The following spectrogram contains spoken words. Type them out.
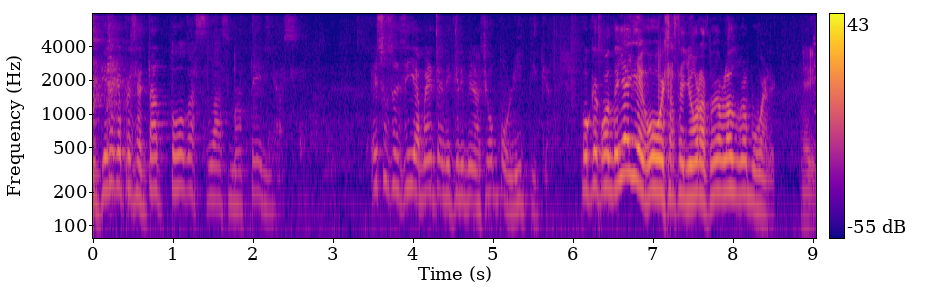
y tiene que presentar todas las materias. Eso sencillamente es discriminación política. Porque cuando ella llegó, esa señora, estoy hablando de una mujer, Sí.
